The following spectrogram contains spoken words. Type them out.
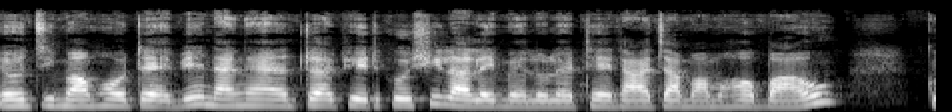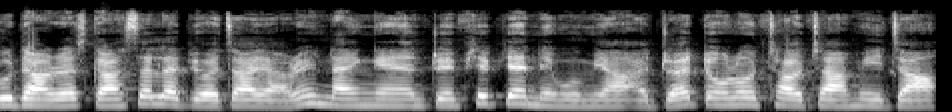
ယုံကြည်မှာမဟုတ်တဲ့အပြင်နိုင်ငံအတွက်အဖြစ်တစ်ခုရှိလာလိမ့်မယ်လို့လည်းထင်ထားကြမှာမဟုတ်ပါဘူး။ဂူဒါရက်စ်ကဆက်လက်ပြောကြားရတဲ့နိုင်ငံအတွင်းဖြစ်ပျက်နေမှုများအတွက်တုံ့လို့ခြောက်ချမိကြောင်း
